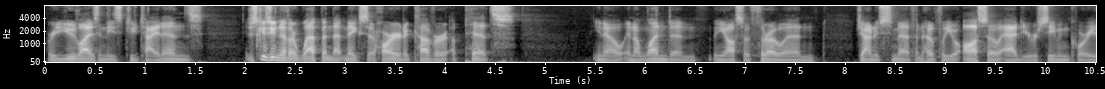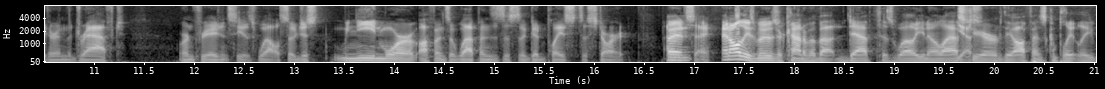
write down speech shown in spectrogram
where you're utilizing these two tight ends, it just gives you another weapon that makes it harder to cover a Pitts, you know, in a London. Then you also throw in Johnny Smith, and hopefully you also add your receiving core either in the draft or in free agency as well. So just we need more offensive weapons. This is a good place to start. I would and, say. and all these moves are kind of about depth as well. You know, last Yes. year the offense completely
